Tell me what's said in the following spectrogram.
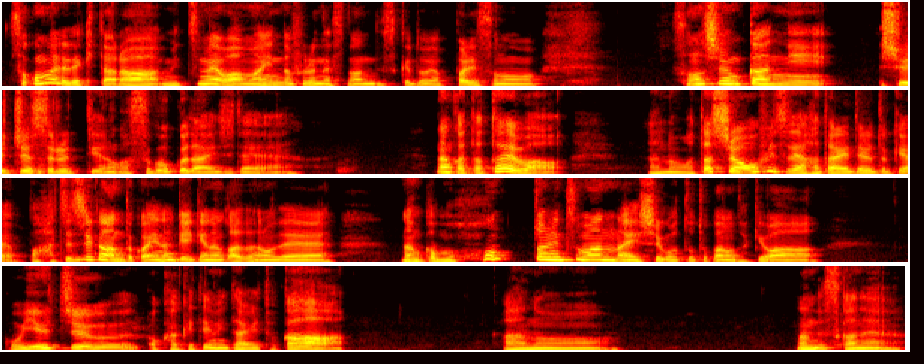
そこまでできたら、三つ目はマインドフルネスなんですけど、やっぱりその、その瞬間に集中するっていうのがすごく大事で、なんか例えば、あの、私はオフィスで働いてる時はやっぱ8時間とかいなきゃいけなかったので、なんかもう本当につまんない仕事とかの時は、こう YouTube をかけてみたりとか、あの、何ですかね。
